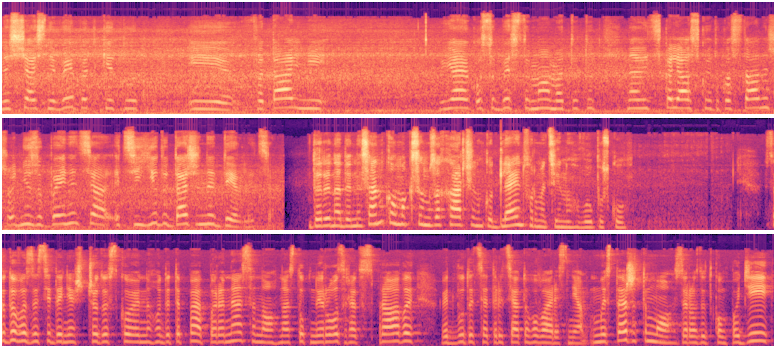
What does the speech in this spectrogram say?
нещасні випадки тут і фатальні. Я як особисто мама, то тут навіть з коляскою тако станеш, одні зупиняться, ці їдуть, навіть не дивляться. Дарина Денисенко, Максим Захарченко для інформаційного випуску. Судове засідання щодо скоєного ДТП перенесено. Наступний розгляд справи відбудеться 30 вересня. Ми стежитимо за розвитком подій,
